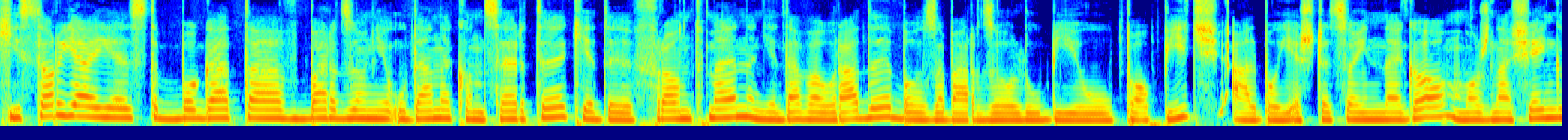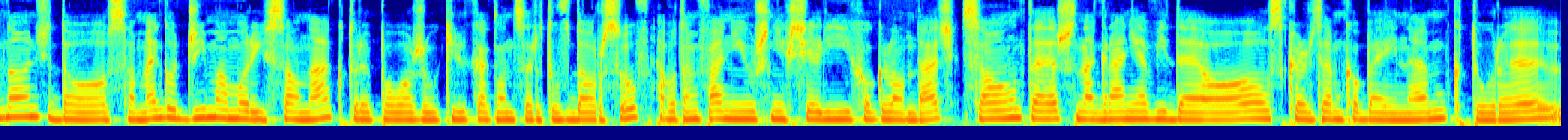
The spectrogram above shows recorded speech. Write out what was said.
Historia jest bogata w bardzo nieudane koncerty, kiedy frontman nie dawał rady, bo za bardzo lubił popić albo jeszcze co innego. Można sięgnąć do samego Jima Morrisona, który położył kilka koncertów Dorsów, a potem fani już nie chcieli ich oglądać. Są też nagrania wideo z Kurtem Cobainem, który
